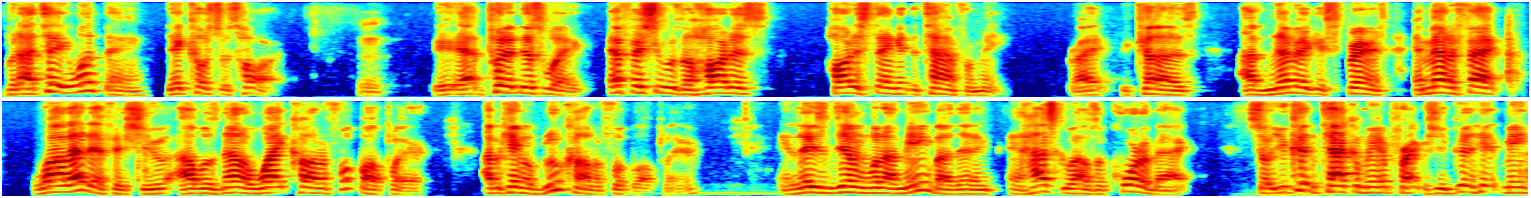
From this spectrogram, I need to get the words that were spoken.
But I tell you one thing, they coached us hard. Mm. put it this way, FSU was the hardest, hardest thing at the time for me right? Because I've never experienced, and matter of fact, while at FSU, I was not a white collar football player. I became a blue collar football player. And ladies and gentlemen, what I mean by that, in, in, high school, I was a quarterback. So you couldn't tackle me in practice. You couldn't hit me.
